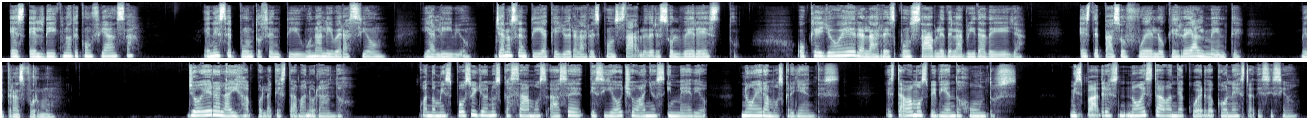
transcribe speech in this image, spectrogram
¿Es Él digno de confianza? En ese punto sentí una liberación y alivio. Ya no sentía que yo era la responsable de resolver esto o que yo era la responsable de la vida de ella. Este paso fue lo que realmente me transformó. Yo era la hija por la que estaban orando. Cuando mi esposo y yo nos casamos hace 18 años y medio, no éramos creyentes. Estábamos viviendo juntos. Mis padres no estaban de acuerdo con esta decisión.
